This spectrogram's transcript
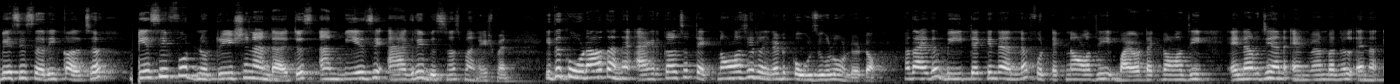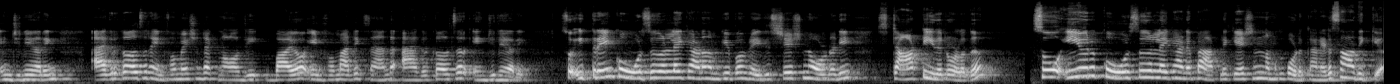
B S C sericulture B S C food nutrition and diets and B S C agri business management ഇത് കൂടാതെ തന്നെ അഗ്രികൾച്ചർ ടെക്നോളജി റിലേറ്റഡ് കോഴ്സുകളും ഉണ്ട് കേട്ടോ അതായത് ബി ടെക്കിന്റെ തന്നെ food technology biotechnology energy and എൻവയോൺമെന്റൽ engineering agriculture information technology bio informatics and agriculture engineering so ഇത്രയും കോഴ്സുകളിലേക്കാണ് നമുക്കിപ്പം രജിസ്ട്രേഷൻ ഓൾറെഡി സ്റ്റാർട്ട് ചെയ്തിട്ടുള്ളത്. സോ ഈ ഒരു കോഴ്സുകളിലേക്കാണ് ഇപ്പോൾ ആപ്ലിക്കേഷൻ നമുക്ക് കൊടുക്കാനായിട്ട് സാധിക്കുക.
